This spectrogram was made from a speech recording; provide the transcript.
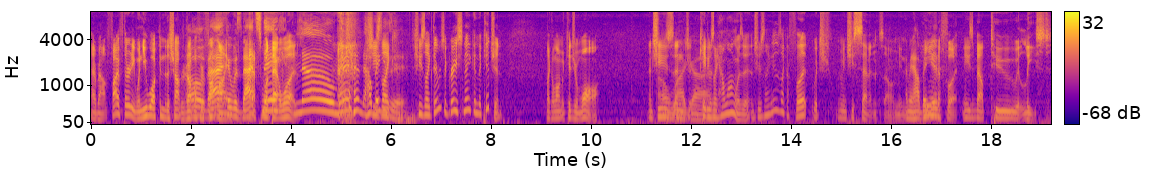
at about 5:30 when you walked into the shop to drop off oh, your front line. it was that. That's what that was. No, man. How She's big like, is it? She's like, there was a gray snake in the kitchen, like along the kitchen wall. And oh she's Oh and J- Katie was like, how long was it? And she was like, it was like a foot. Which I mean, she's seven, so I mean, I mean, how big he ain't a foot. He's about two at least,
